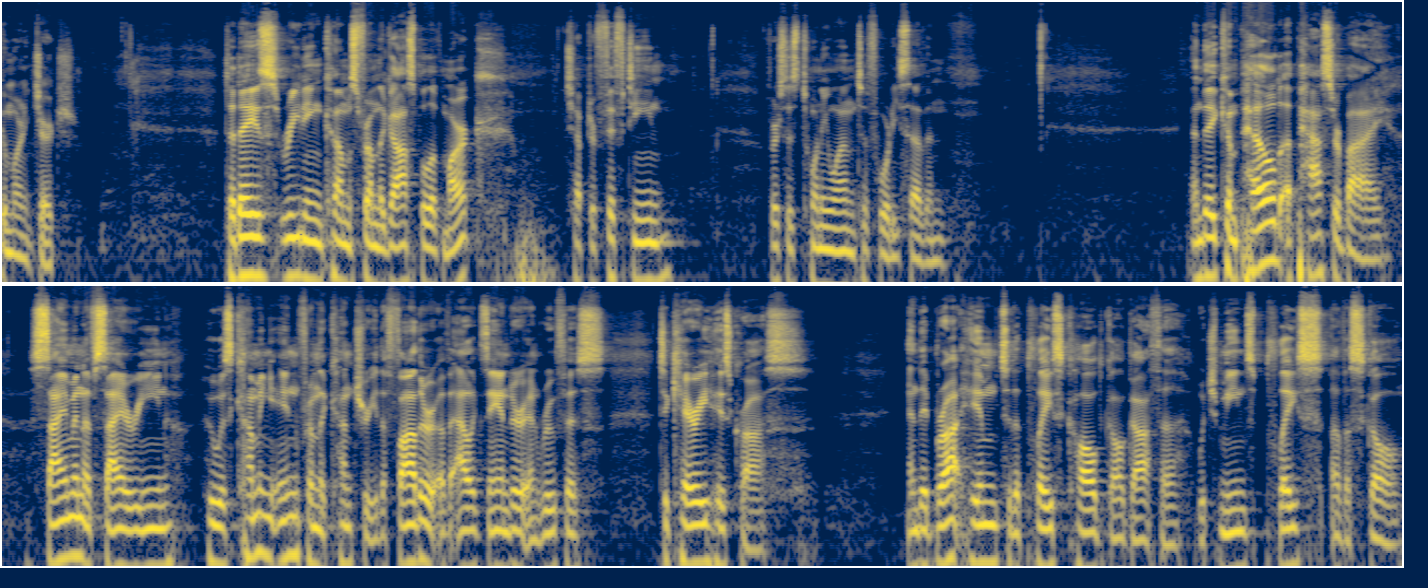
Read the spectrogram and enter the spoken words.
Good morning, church. Today's reading comes from the Gospel of Mark, chapter 15, verses 21 to 47. And they compelled a passerby, Simon of Cyrene, who was coming in from the country, the father of Alexander and Rufus, to carry his cross. And they brought him to the place called Golgotha, which means place of a skull.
